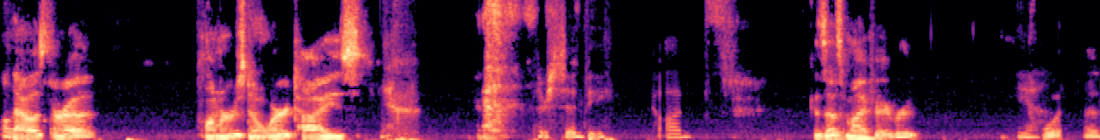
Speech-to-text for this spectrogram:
all Now, is there a plumbers don't wear ties? there should be. God. Because that's my favorite. Yeah. What? uh,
